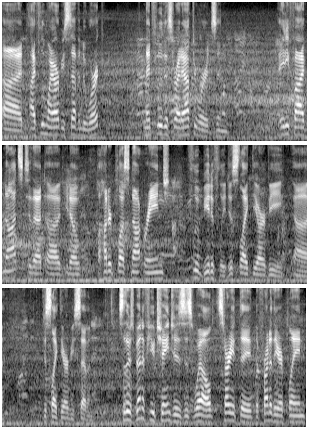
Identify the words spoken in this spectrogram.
Uh, I flew my RV7 to work, and then flew this right afterwards and 85 knots to that uh, you know 100 plus knot range flew beautifully just like the RV uh, just like the RV7 so there's been a few changes as well. Starting at the, the front of the airplane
